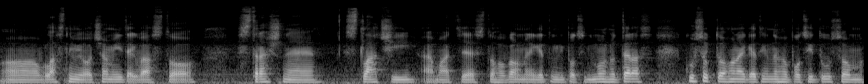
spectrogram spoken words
a, vlastnými očami, tak vás to strašne stlačí a máte z toho veľmi negatívny pocit. Možno teraz kúsok toho negatívneho pocitu som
